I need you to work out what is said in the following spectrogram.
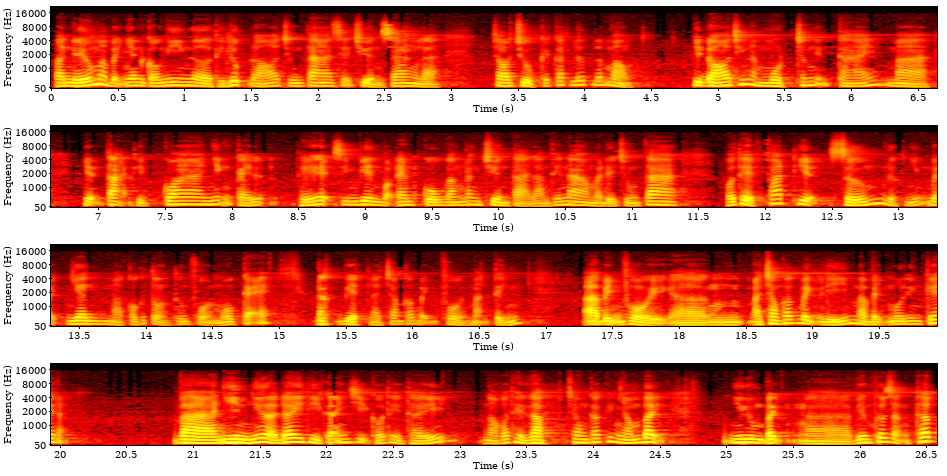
Và nếu mà bệnh nhân có nghi ngờ thì lúc đó chúng ta sẽ chuyển sang là cho chụp cái cắt lớp lớp mỏng. Thì đó chính là một trong những cái mà hiện tại thì qua những cái thế hệ sinh viên bọn em cố gắng đang truyền tải làm thế nào mà để chúng ta có thể phát hiện sớm được những bệnh nhân mà có cái tổn thương phổi mô kẽ đặc biệt là trong các bệnh phổi mạng tính. À, bệnh phổi ờ, à, mà trong các bệnh lý mà bệnh mô liên kết ạ. Và nhìn như ở đây thì các anh chị có thể thấy nó có thể gặp trong các cái nhóm bệnh như bệnh mà viêm khớp dạng thấp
